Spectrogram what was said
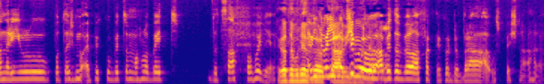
Unrealu, potažmo Epiku by to mohlo být docela v pohodě. Jako to bude Nevím, velká oni potřebují, no. aby to byla fakt jako dobrá a úspěšná hra.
